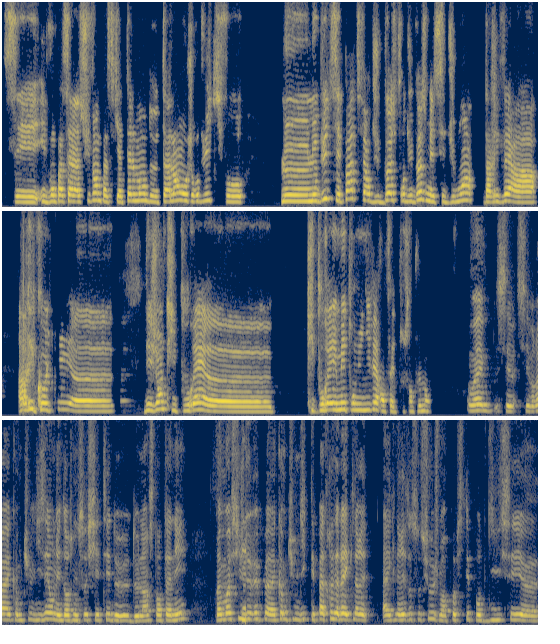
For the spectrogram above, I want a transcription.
c'est ils vont passer à la suivante parce qu'il y a tellement de talent aujourd'hui qu'il faut. Le, le but c'est pas de faire du buzz pour du buzz, mais c'est du moins d'arriver à, à récolter euh, des gens qui pourraient euh, qui pourraient aimer ton univers en fait tout simplement. Ouais, c'est vrai, comme tu le disais, on est dans une société de, de l'instantané. Après, moi, si je devais, pas- comme tu me dis que t'es pas très à l'aise avec, les- avec les réseaux sociaux, je vais en profiter pour te glisser euh,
